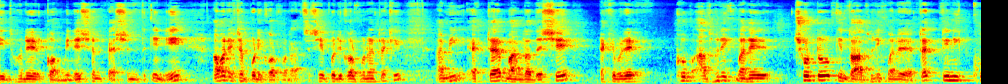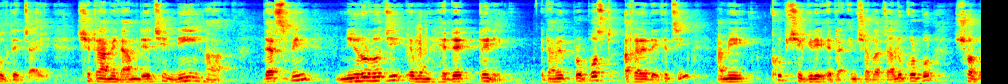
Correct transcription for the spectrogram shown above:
এই ধরনের কম্বিনেশন প্যাশেন্ট থেকে নিয়ে আমার একটা পরিকল্পনা আছে। সেই পরিকল্পনাটা কি? আমি একটা বাংলাদেশে একেবারে খুব আধুনিক মানে ছোট কিন্তু আধুনিক মানের একটা ক্লিনিক খুলতে চাই। সেটা আমি নাম দিয়েছি নিহা। দ্যাটস মিন নিউরোলজি এবং হেডেক ক্লিনিক এটা আমি প্রপোস্ট আকারে রেখেছি আমি খুব শীঘ্রই এটা ইনশাল্লাহ চালু করব। স্বল্প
